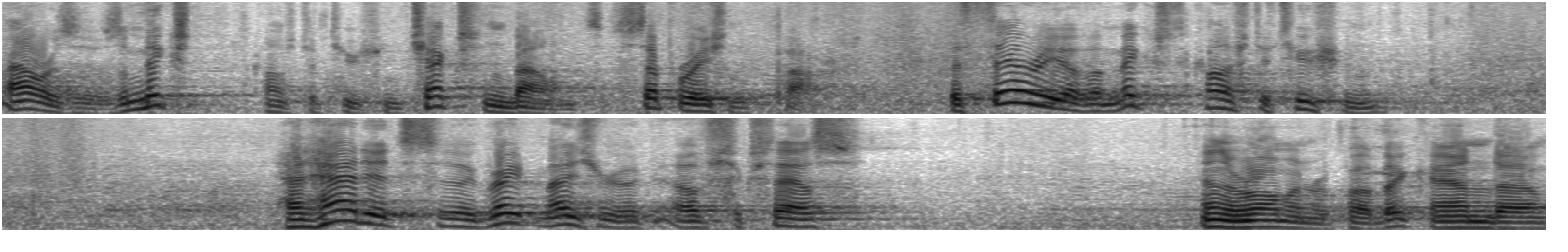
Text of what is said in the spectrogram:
ours is, a mixed constitution, checks and balances, separation of powers. The theory of a mixed constitution had had its uh, great measure of success in the Roman Republic, and uh,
